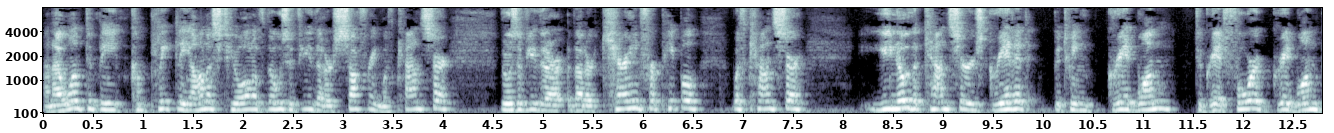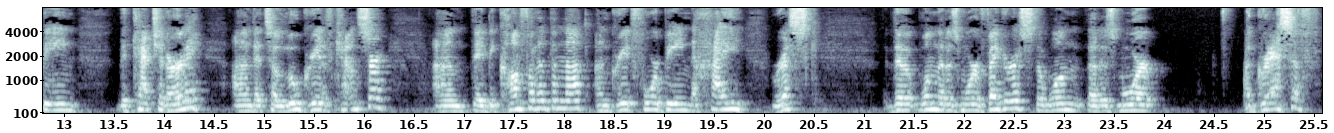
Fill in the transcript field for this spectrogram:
And I want to be completely honest to all of those of you that are suffering with cancer those of you that are, that are caring for people with cancer, you know that cancer is graded between grade one to grade four, grade one being they catch it early and it's a low grade of cancer and they be confident in that, and grade four being the high risk, the one that is more vigorous, the one that is more aggressive.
